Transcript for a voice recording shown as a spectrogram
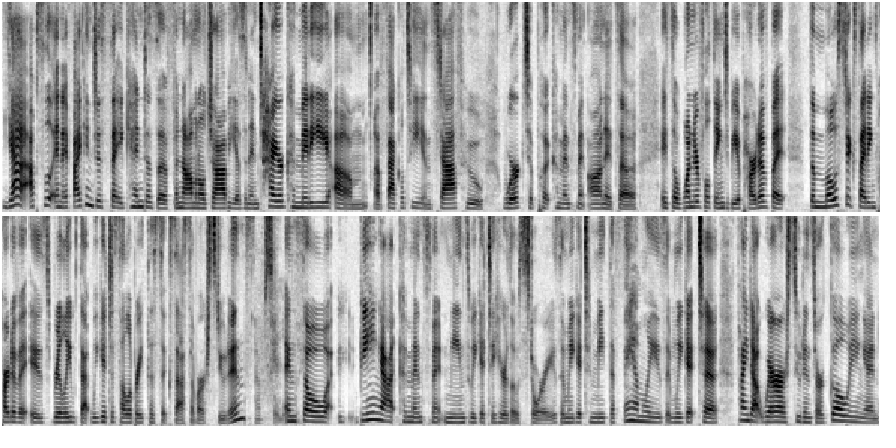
Yeah, absolutely. And if I can just say, Kenn does a phenomenal job. He has an entire committee um, of faculty and staff who work to put commencement on. It's a it's a wonderful thing to be a part of. But the most exciting part of it is really that we get to celebrate the success of our students. Absolutely. And so, being at commencement means we get to hear those stories, and we get to meet the families, and we get to find out where our students are going and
